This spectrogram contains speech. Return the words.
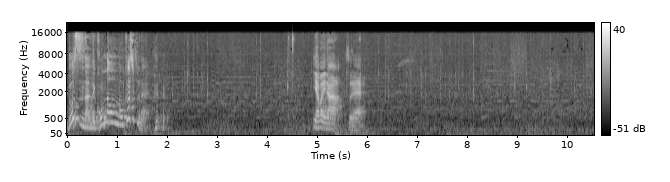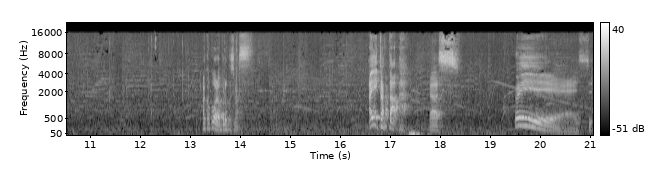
どうすんなんでこんな女おかしくない？やばいな、それ。赤コーラブロックします。はい、勝った。よし。ういし。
